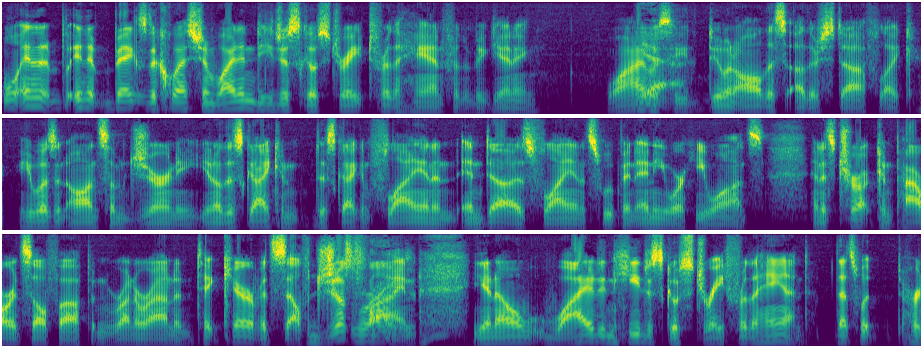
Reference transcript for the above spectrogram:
Well, and it, and it begs the question: Why didn't he just go straight for the hand from the beginning? Why was he doing all this other stuff? Like he wasn't on some journey. You know, this guy can this guy can fly in and, and does fly in and swoop in anywhere he wants, and his truck can power itself up and run around and take care of itself just Right. fine. You know, why didn't he just go straight for the hand? That's what her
